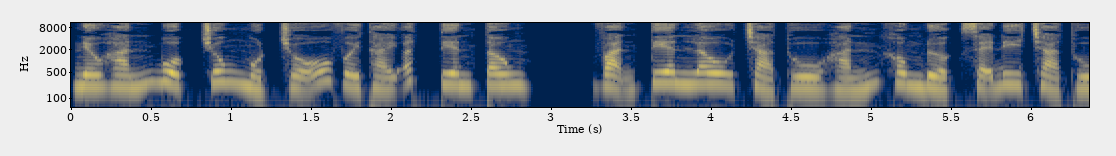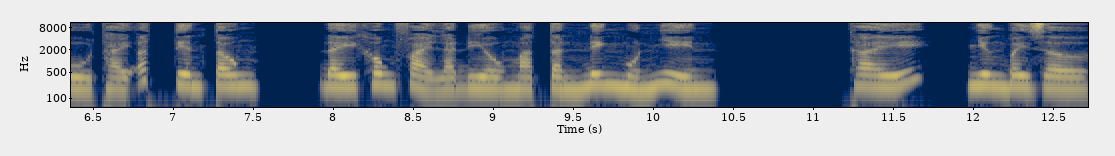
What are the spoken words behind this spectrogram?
nếu hắn buộc chung một chỗ với Thái Ất Tiên Tông, Vạn Tiên Lâu trả thù hắn không được sẽ đi trả thù Thái Ất Tiên Tông, đây không phải là điều mà Tần Ninh muốn nhìn. Thấy, nhưng bây giờ,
